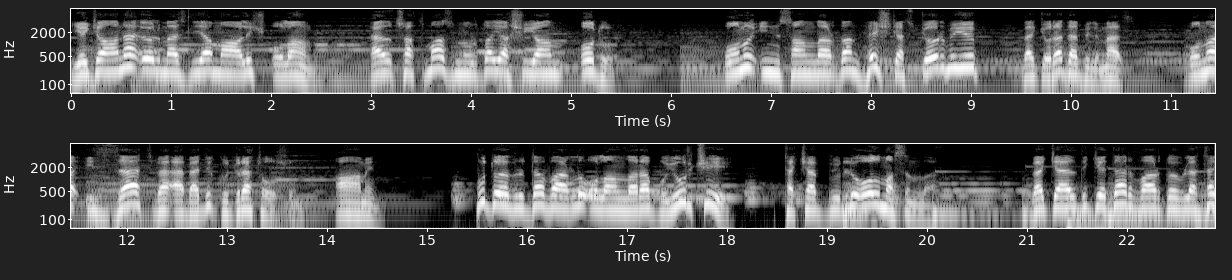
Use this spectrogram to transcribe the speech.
Yeganə ölməzliyə malik olan, əl çatmaz nurda yaşayan odur. Onu insanlardan heç kəs görməyib və görə də bilməz. Ona izzət və əbədi qüdrət olsun. Amin. Bu dövrdə varlı olanlara buyur ki, təkəbbürlü olmasınlar və gəldi gedər var dövlətə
